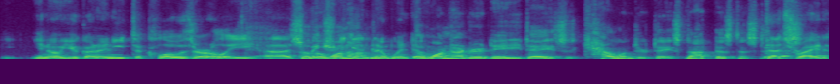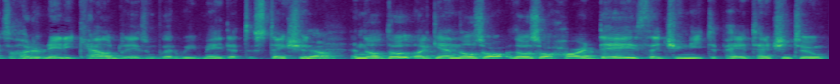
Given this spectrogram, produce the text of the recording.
you know you're going to need to close early uh, so to make the sure you get in that 100 window. the 180 days is calendar days, not business days. That's right. It's 180 calendar days. I'm glad we made that distinction. Yeah. And tho- tho- again, those are those are hard days that you need to pay attention to,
